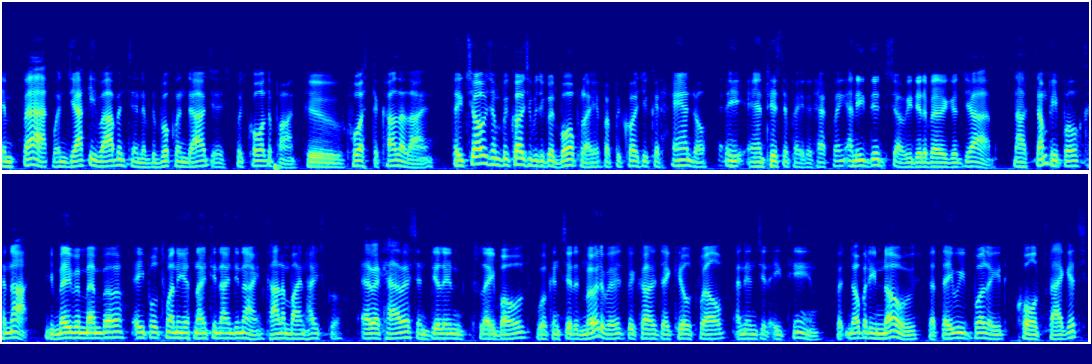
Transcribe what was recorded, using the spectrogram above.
In fact, when Jackie Robinson of the Brooklyn Dodgers was called upon to cross the color line, they chose him because he was a good ball player, but because he could handle the anticipated heckling, and he did so. He did a very good job. Now, some people cannot. You may remember April 20th, 1999, Columbine High School. Eric Harris and Dylan Klebold were considered murderers because they killed 12 and injured 18. But nobody knows that they were bullied, called faggots,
